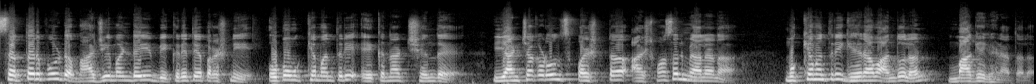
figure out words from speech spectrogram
सत्तरपूट भाजी मंडई विक्रेते प्रश्नी उपमुख्यमंत्री एकनाथ शिंदे यांच्याकडून स्पष्ट आश्वासन मिळाल्यानं मुख्यमंत्री घेराव आंदोलन मागे घेण्यात आलं.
